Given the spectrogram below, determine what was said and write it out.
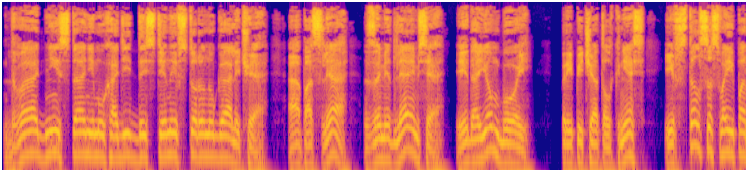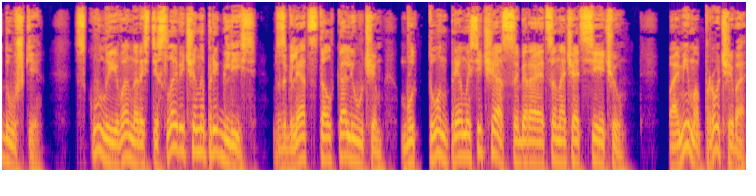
«Два дни станем уходить до стены в сторону Галича, а после замедляемся и даем бой», — припечатал князь и встал со своей подушки. Скулы Ивана Ростиславича напряглись, взгляд стал колючим, будто он прямо сейчас собирается начать сечу. Помимо прочего,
